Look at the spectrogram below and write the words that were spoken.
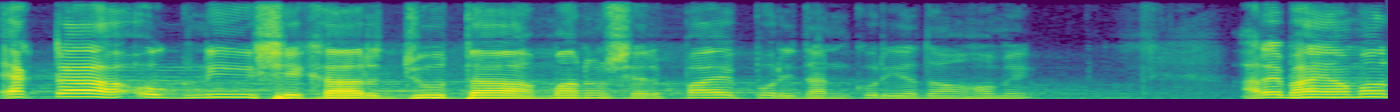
একটা অগ্নি শিখার জুতা মানুষের পায়ে পরিধান করিয়ে দেওয়া হবে। আরে ভাই আমার,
